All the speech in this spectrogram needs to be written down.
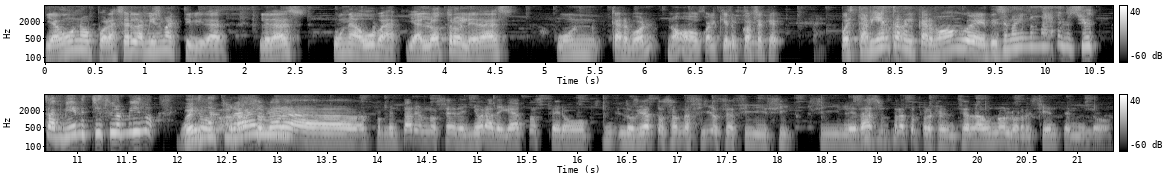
y a uno por hacer la misma actividad le das una uva y al otro le das un carbón, ¿no? O cualquier Sí, sí. cosa que. Pues te avientan el carbón, güey. Dicen, oye, no mames, yo también hice lo mismo. Bueno, es va a natural. sonar a comentario, no sé, de ñora de gatos, pero los gatos son así, o sea, si, si, si le das Sí. un trato preferencial a uno, lo resienten y lo...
